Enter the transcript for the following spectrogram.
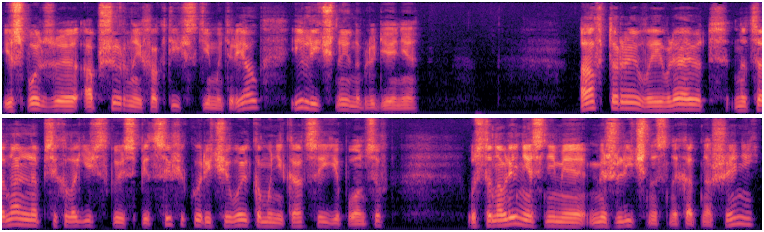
используя обширный фактический материал и личные наблюдения. Авторы выявляют национально-психологическую специфику речевой коммуникации японцев, установление с ними межличностных отношений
